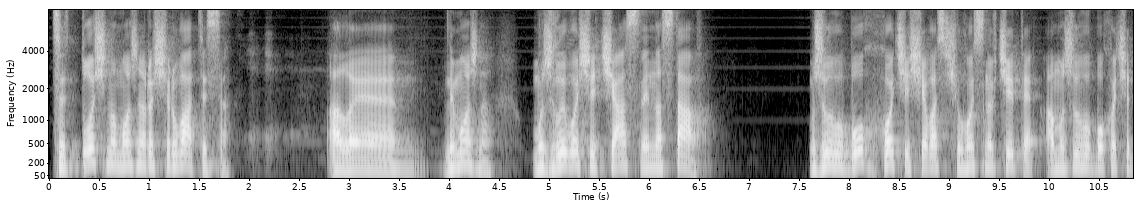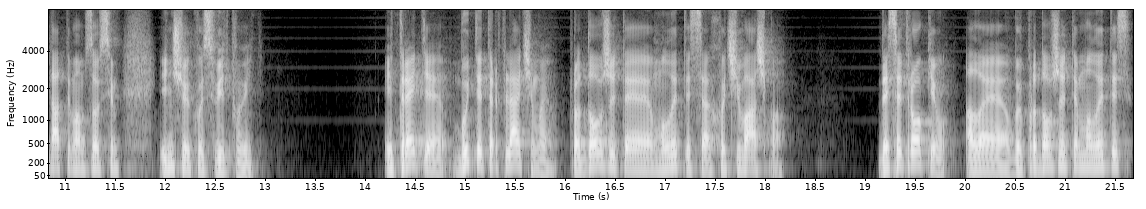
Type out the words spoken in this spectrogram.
Це точно можна розчаруватися. Але не можна. Можливо, ще час не настав. Можливо, Бог хоче ще вас чогось навчити, а можливо, Бог хоче дати вам зовсім іншу якусь відповідь. І третє, будьте терплячими, продовжуйте молитися, хоч і важко. Десять років, але ви продовжуєте молитись,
